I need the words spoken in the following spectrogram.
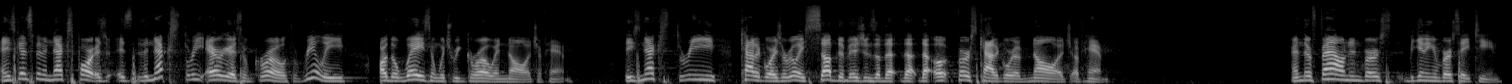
and he's going to spend the next part is, is the next three areas of growth really are the ways in which we grow in knowledge of him. These next three categories are really subdivisions of the, the, the first category of knowledge of him. And they're found in verse beginning in verse 18.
